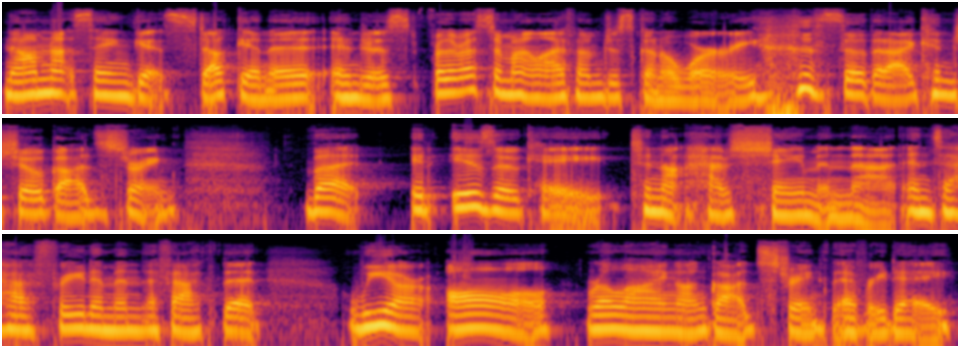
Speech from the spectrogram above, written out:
Now, I'm not saying get stuck in it and just for the rest of my life, I'm just going to worry so that I can show God's strength. But it is okay to not have shame in that and to have freedom in the fact that we are all relying on God's strength every day.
